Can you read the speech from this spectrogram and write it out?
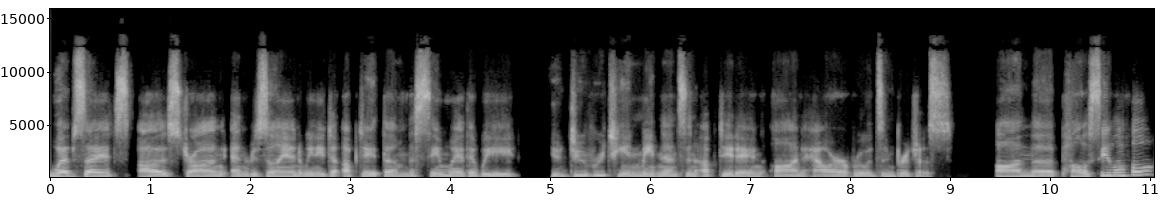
websites uh, strong and resilient. We need to update them the same way that we you know, do routine maintenance and updating on our roads and bridges. On the policy level,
